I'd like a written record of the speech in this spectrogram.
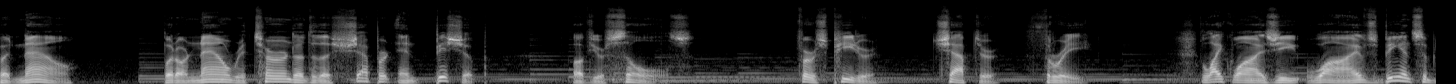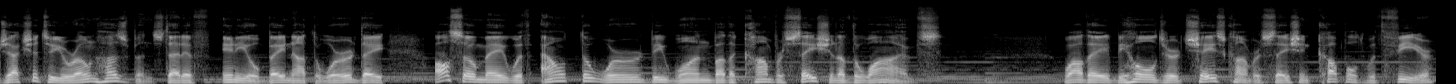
but now, but are now returned unto the shepherd and bishop of your souls. 1 Peter chapter 3. Likewise, ye wives, be in subjection to your own husbands, that if any obey not the word, they also may without the word be won by the conversation of the wives. While they behold your chaste conversation coupled with fear,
